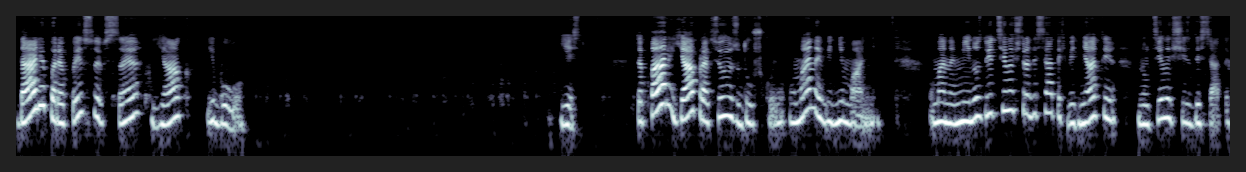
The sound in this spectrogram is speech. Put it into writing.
Далі переписую все, як і було. Єсть. Тепер я працюю з дужкою. У мене віднімання. У мене мінус 2,4 відняти 0,6.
